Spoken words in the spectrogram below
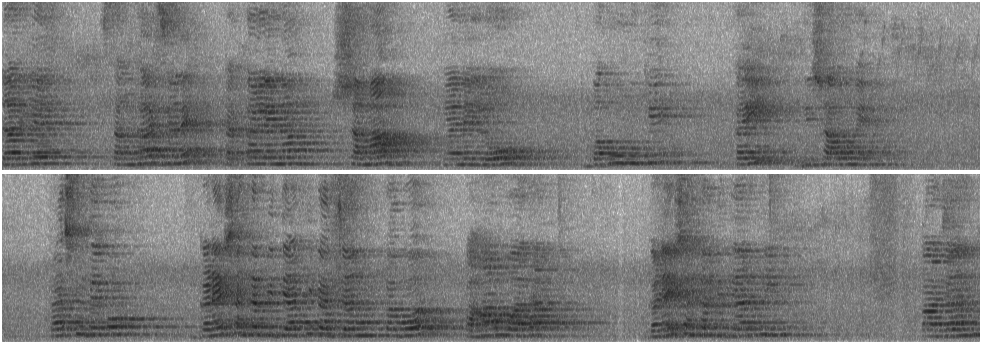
डर के संघर्ष यानी टक्कर लेना, क्षमा यानी लोभ, बहुमुखी कई दिशाओं में। प्रश्न देखो गणेश शंकर विद्यार्थी का जन्म कब और कहाँ हुआ था? गणेश शंकर विद्यार्थी का जन्म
